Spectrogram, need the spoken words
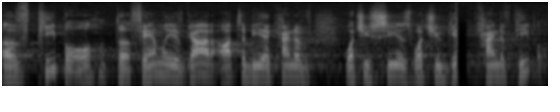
of people, the family of God ought to be a kind of what you see is what you get kind of people.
